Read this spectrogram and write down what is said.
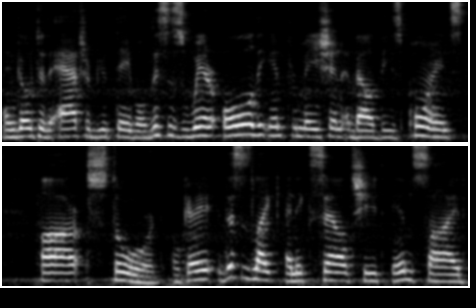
and go to the attribute table. This is where all the information about these points are stored. Okay, this is like an Excel sheet inside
